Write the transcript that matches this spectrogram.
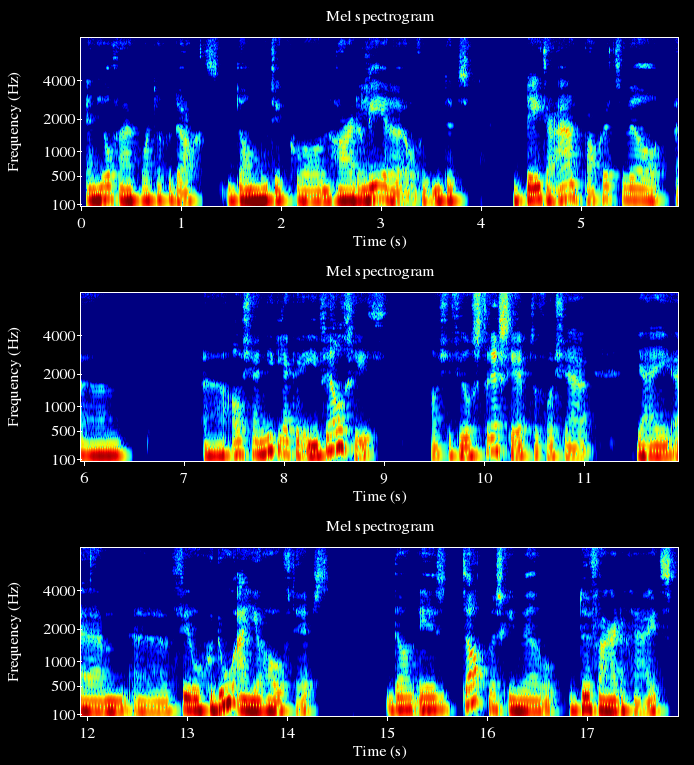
En heel vaak wordt er gedacht, dan moet ik gewoon harder leren of ik moet het beter aanpakken. Terwijl um, uh, als jij niet lekker in je vel zit, als je veel stress hebt of als je jij ehm, eh, veel gedoe aan je hoofd hebt, dan is dat misschien wel de vaardigheid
